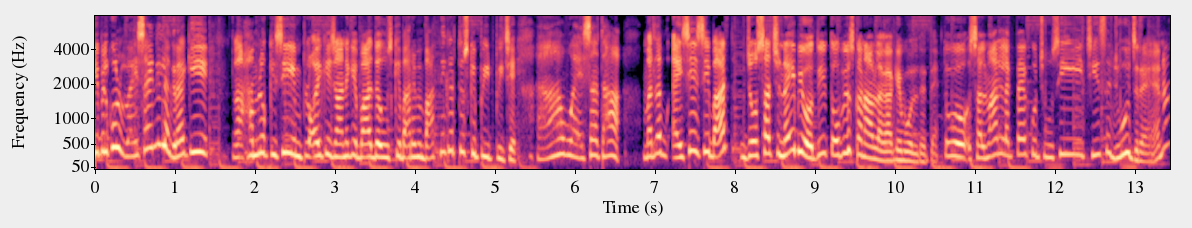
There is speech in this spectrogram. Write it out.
ये बिल्कुल वैसा ही नहीं लग रहा कि हम लोग किसी एम्प्लॉय के जाने के बाद उसके बारे में बात नहीं करते, उसके पीठ पीछे। हाँ वो ऐसा था। मतलब ऐसी ऐसी बात जो सच नहीं भी होती तो भी उसका नाम लगा के बोल देते हैं। तो सलमान लगता है कुछ उसी चीज़ से जूझ रहे हैं ना?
